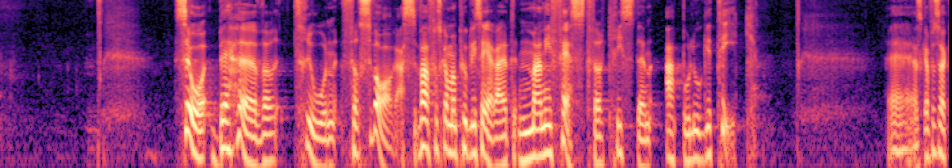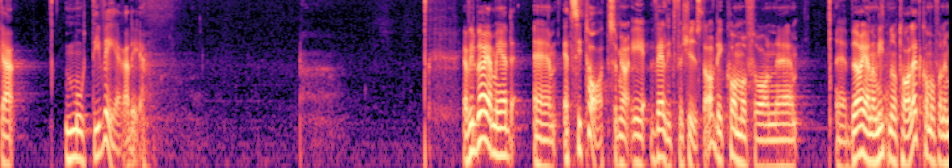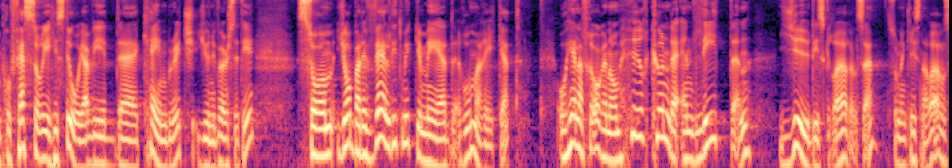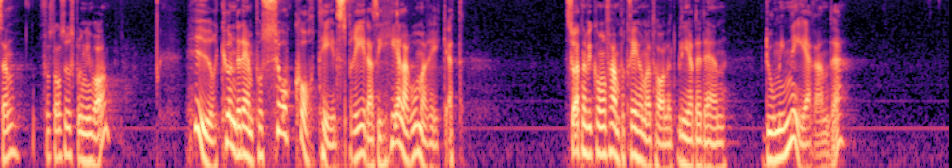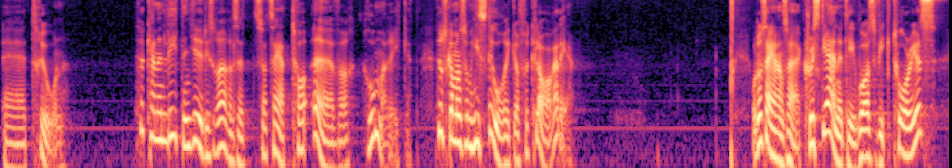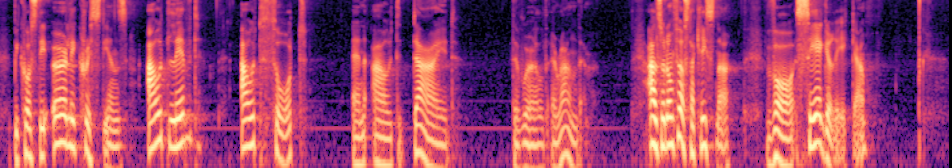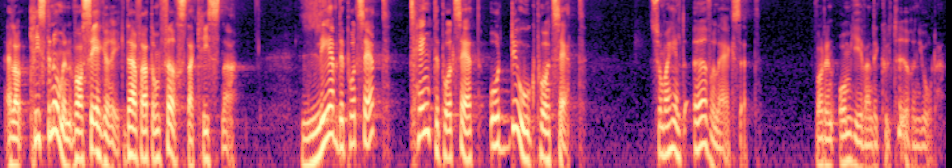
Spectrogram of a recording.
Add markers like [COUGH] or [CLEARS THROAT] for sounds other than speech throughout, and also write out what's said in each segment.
Så behöver tron försvaras. Varför ska man publicera ett manifest för kristen apologetik? Eh, jag ska försöka motivera det. Jag vill börja med eh, ett citat som jag är väldigt förtjust av. Det kommer från eh, början av 1900-talet, kommer från en professor i historia vid Cambridge University som jobbade väldigt mycket med romarriket och hela frågan om hur kunde en liten judisk rörelse, som den kristna rörelsen förstås ursprungligen var, hur kunde den på så kort tid spridas i hela romarriket så att när vi kommer fram på 300-talet blir det den dominerande eh, tron. Hur kan en liten judisk rörelse så att säga ta över romarriket. Hur ska man som historiker förklara det? Och då säger han så här, Christianity was victorious because the early Christians outlived, outthought and outdied the world around them. Alltså de första kristna var segerrika. Eller kristendomen var segerrik därför att de första kristna levde på ett sätt tänkte på ett sätt och dog på ett sätt som var helt överlägset vad den omgivande kulturen gjorde.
